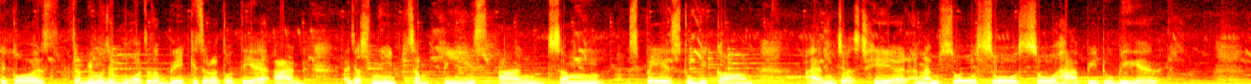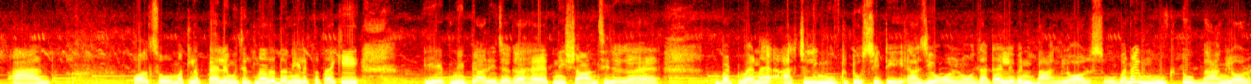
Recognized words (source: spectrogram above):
because जब भी मुझे बहुत ज़्यादा ब्रेक की ज़रूरत होती है and I just need some peace and some space to be calm I am just here and I am so so so happy to be here and also मतलब पहले मुझे इतना ज़्यादा नहीं लगता था कि ये इतनी प्यारी जगह है, इतनी शान सी जगह है। But when I actually move to city as you all know that I live in Bangalore so when I move to Bangalore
